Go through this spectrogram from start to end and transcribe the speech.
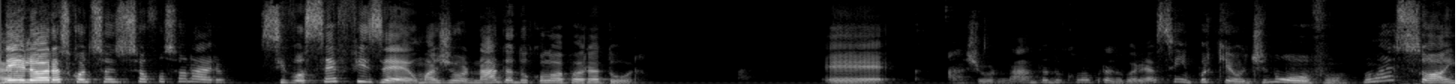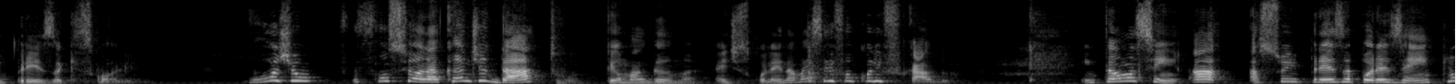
melhora as condições do seu funcionário. Se você fizer uma jornada do colaborador, é, a jornada do colaborador é assim, porque, de novo, não é só a empresa que escolhe. Hoje o, candidato tem uma gama é de escolha, ainda mais se ele for qualificado. Então, assim, a, a sua empresa, por exemplo,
